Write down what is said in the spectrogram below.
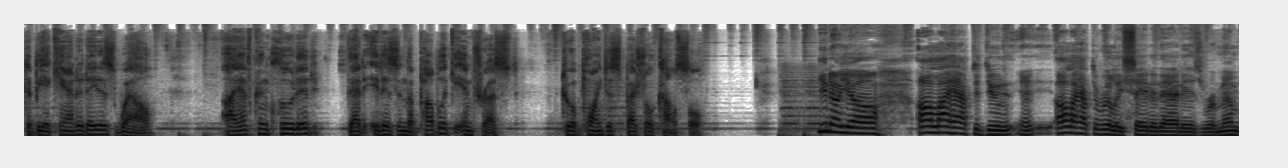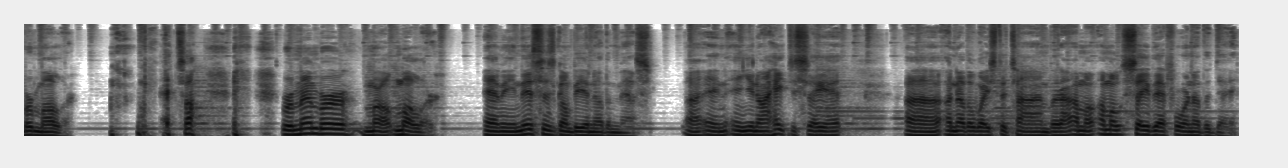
to be a candidate as well, I have concluded that it is in the public interest to appoint a special counsel. You know, y'all, all I have to do, all I have to really say to that is remember Mueller. That's all. remember Mueller. I mean, this is going to be another mess. Uh, and, and, you know, I hate to say it, uh, another waste of time, but I'm going to save that for another day.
